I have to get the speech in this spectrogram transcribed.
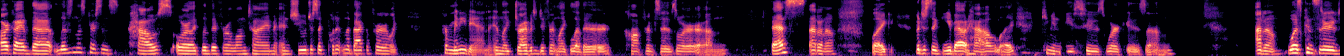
archive that lives in this person's house or like lived there for a long time. And she would just like put it in the back of her like her minivan and like drive it to different like leather conferences or um fests. I don't know. Like, but just thinking about how like communities whose work is um I don't know, was considered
